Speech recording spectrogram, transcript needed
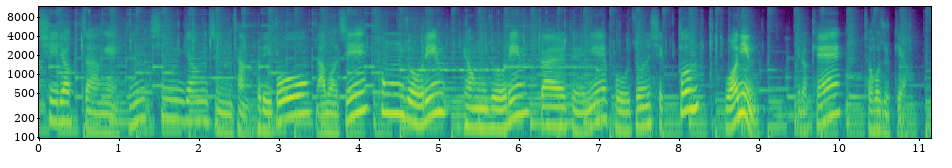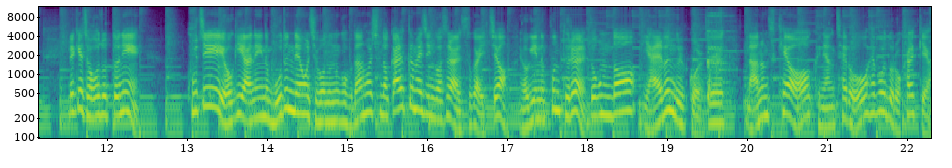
시력장애 등 신경 증상 그리고 나머지 통조림, 병조림, 깔 등의 보존식품 원인 이렇게 적어줄게요. 이렇게 적어줬더니 굳이 여기 안에 있는 모든 내용을 집어넣는 것보다는 훨씬 더 깔끔해진 것을 알 수가 있죠. 여기 있는 폰트를 조금 더 얇은 글꼴 즉 나눔 스퀘어 그냥 체로 해보도록 할게요.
